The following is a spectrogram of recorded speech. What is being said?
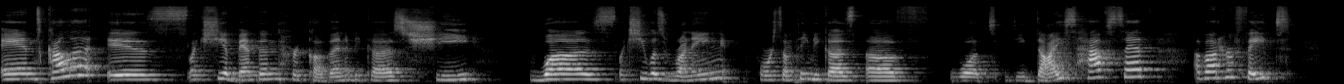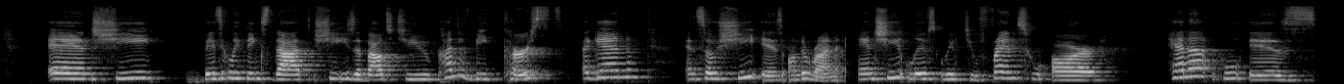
And Kala is like she abandoned her coven because she was like she was running for something because of what the dice have said about her fate. And she basically thinks that she is about to kind of be cursed again. And so she is on the run and she lives with two friends who are Hannah, who is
